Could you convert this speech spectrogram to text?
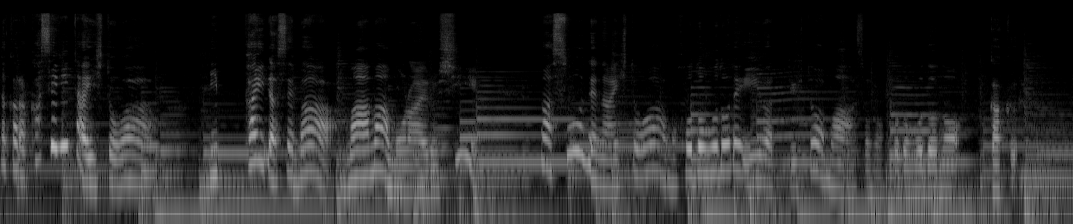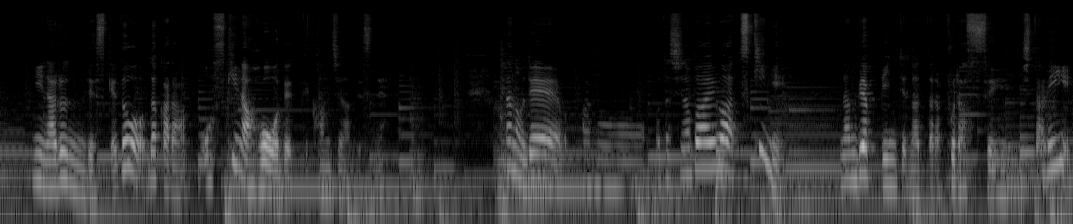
だから稼ぎたい人はいっぱい出せば、まあまあもらえるし、まあそうでない人は、ほどほどでいいわっていう人は、まあそのほどほどの額になるんですけど、だからお好きな方でって感じなんですね。なので、あの、私の場合は月に何百品ってなったらプラス1000円にしたり、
